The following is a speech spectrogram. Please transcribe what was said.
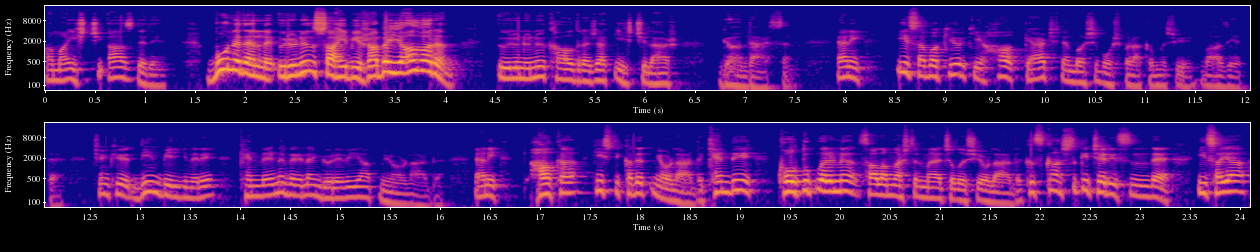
ama işçi az dedi. Bu nedenle ürünün sahibi Rab'be yalvarın. Ürününü kaldıracak işçiler göndersin. Yani İsa bakıyor ki halk gerçekten başıboş bırakılmış bir vaziyette. Çünkü din bilginleri kendilerine verilen görevi yapmıyorlardı. Yani halka hiç dikkat etmiyorlardı. Kendi koltuklarını sağlamlaştırmaya çalışıyorlardı. Kıskançlık içerisinde İsa'ya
